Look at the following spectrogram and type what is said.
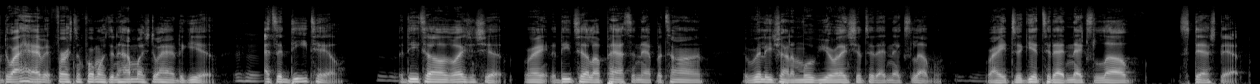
do I have it first and foremost, and how much do I have to give? Mm-hmm. That's a detail, the detail of the relationship, right? The detail of passing that baton, really trying to move your relationship to that next level, right? To get to that next love step step,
